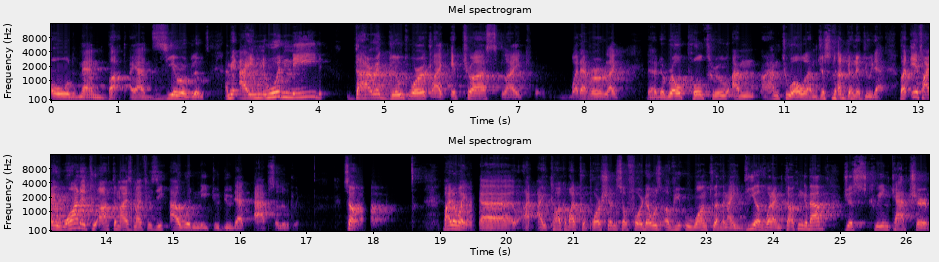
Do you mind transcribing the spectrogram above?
old man butt. I had zero glutes. I mean, I wouldn't need direct glute work like hip thrust, like whatever, like the, the rope pull through. I'm I'm too old. I'm just not gonna do that. But if I wanted to optimize my physique, I would need to do that absolutely. So by the way, uh, I, I, talk about proportion. So for those of you who want to have an idea of what I'm talking about, just screen capture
